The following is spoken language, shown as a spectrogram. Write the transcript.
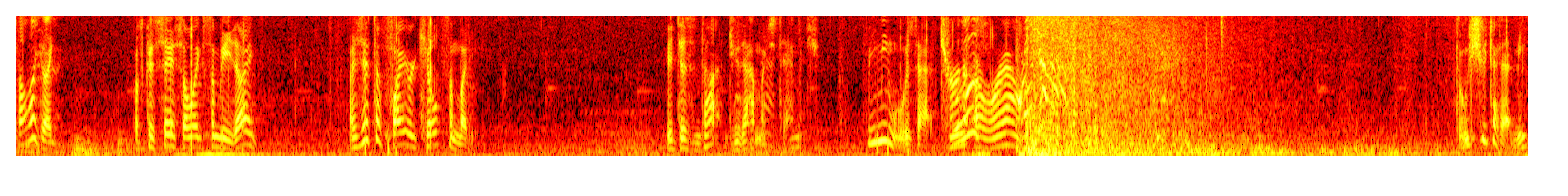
sound like like I was gonna say it sounded like somebody died. As if the fire killed somebody. It does not do that much damage. What do you mean what was that? Turn it around. Don't shoot that at me.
